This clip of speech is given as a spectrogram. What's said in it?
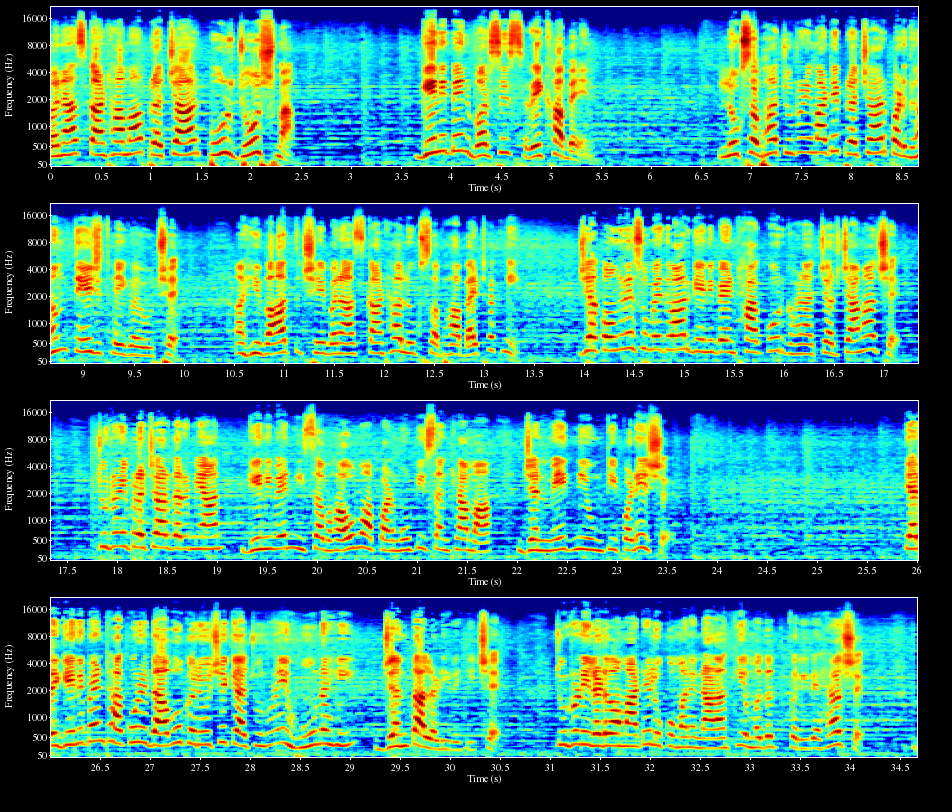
બનાસકાંઠામાં પ્રચાર પૂરજોશમાં. ગેનીબેન વર્સિસ રેખાબેન. લોકસભા ચૂંટણી માટે પ્રચાર પડઘમ તેજ થઈ ગયો છે. અહીં વાત છે બનાસકાંઠા લોકસભા બેઠકની, જ્યાં કોંગ્રેસ ઉમેદવાર ગેનીબેન ઠાકોર ઘણા ચર્ચામાં છે. ચૂંટણી પ્રચાર દરમિયાન ગેનીબેનની સભાઓમાં પણ મોટી સંખ્યામાં જનમેદની ઉમટી પડે છે. ત્યારે ગેનીબેન ઠાકોરે દાવો કર્યો છે કે આ ચૂંટણી હું નહીં, જનતા લડી રહી છે. ચૂંટણી લડવા માટે લોકો મને નાણાકીય મદદ કરી રહ્યા છે.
